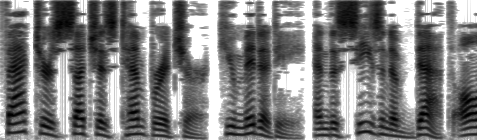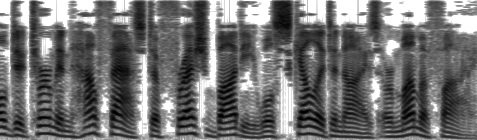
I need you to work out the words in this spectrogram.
Factors such as temperature, humidity, and the season of death all determine how fast a fresh body will skeletonize or mummify.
